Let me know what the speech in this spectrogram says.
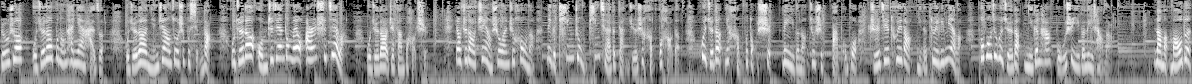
比如说，我觉得不能太溺爱孩子，我觉得您这样做是不行的，我觉得我们之间都没有二人世界了。我觉得这饭不好吃，要知道这样说完之后呢，那个听众听起来的感觉是很不好的，会觉得你很不懂事。另一个呢，就是把婆婆直接推到你的对立面了，婆婆就会觉得你跟她不是一个立场的，那么矛盾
